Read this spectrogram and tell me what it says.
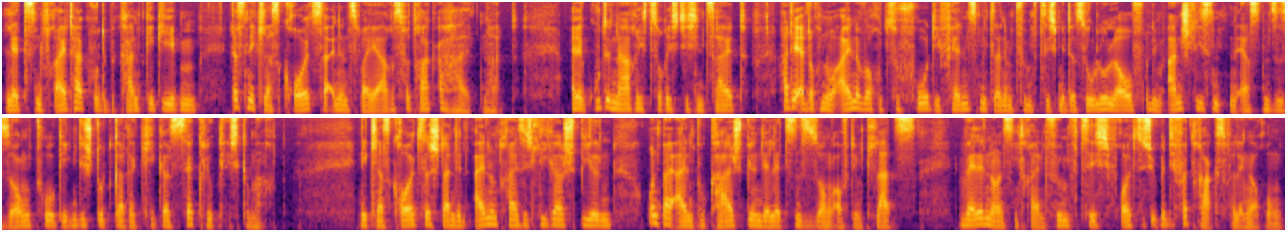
Letzten Freitag wurde bekannt gegeben, dass Niklas Kreuzer einen Zweijahresvertrag erhalten hat. Eine gute Nachricht zur richtigen Zeit hatte er doch nur eine Woche zuvor die Fans mit seinem 50-Meter-Sololauf und dem anschließenden ersten Saisontor gegen die Stuttgarter Kickers sehr glücklich gemacht. Niklas Kreuze stand in 31 Ligaspielen und bei allen Pokalspielen der letzten Saison auf dem Platz. Welle 1953 freut sich über die Vertragsverlängerung.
